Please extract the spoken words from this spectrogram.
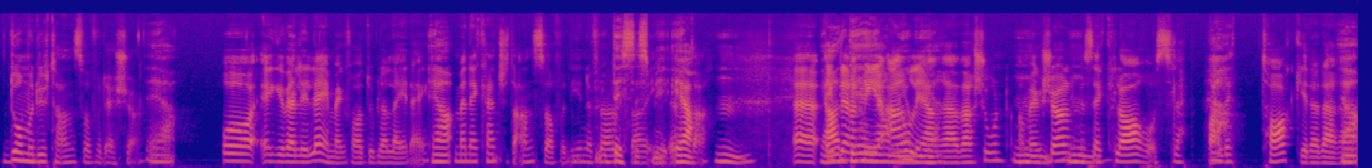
da må du ta ansvar for det sjøl. ja. Og jeg er veldig lei meg for at du blir lei deg, Ja. men jeg kan ikke ta ansvar for dine følelser i dette. Mm. Eh, jeg blir en mye ærligere versjon av meg Mm, sjøl mm. hvis jeg klarer å slippe litt tak i det der Ja.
